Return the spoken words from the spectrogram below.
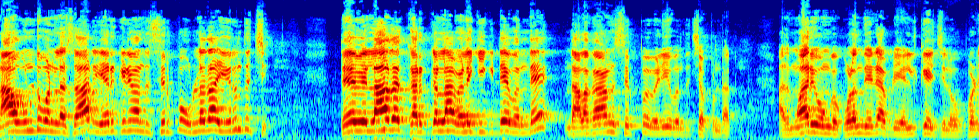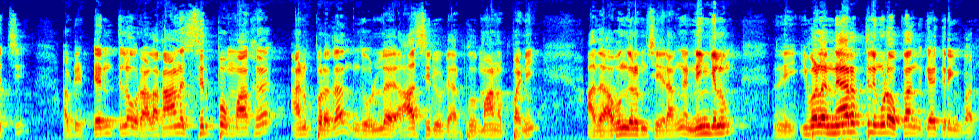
நான் உண்டு பண்ணல சார் ஏற்கனவே அந்த சிற்பம் உள்ளதாக இருந்துச்சு. தேவையில்லாத கற்கள்லாம் விளக்கிக்கிட்டே வந்தேன். இந்த அழகான சிற்பம் வெளியே வந்துச்சு அப்படின்றார். அது மாதிரி உங்கள் குழந்தையிட அப்படி எல்கேஜியில் ஒப்படைச்சு அப்படி டென்த்தில் ஒரு அழகான சிற்பமாக அனுப்புகிறதா இங்கே உள்ள ஆசிரியருடைய அற்புதமான பணி. அது அவங்களும் செய்கிறாங்க நீங்களும் இவ்வளோ நேரத்திலும் கூட உட்காந்து கேட்குறீங்க பாரு.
